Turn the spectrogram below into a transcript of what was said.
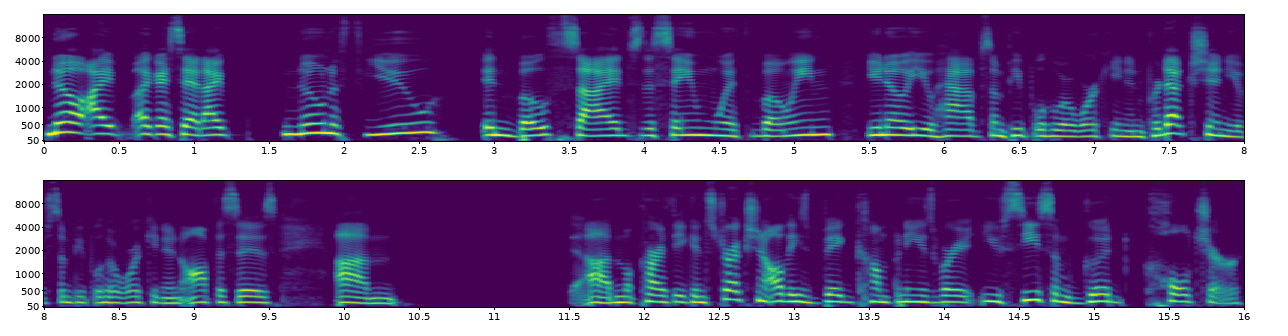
No, I like I said, I've known a few in both sides. The same with Boeing. You know, you have some people who are working in production. You have some people who are working in offices. Um, uh, McCarthy Construction, all these big companies where you see some good culture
